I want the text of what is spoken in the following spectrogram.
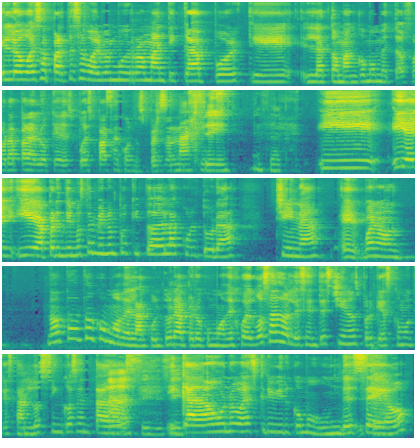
luego esa parte se vuelve muy romántica porque la toman como metáfora para lo que después pasa con los personajes. Sí, exacto. Y, y, y aprendimos también un poquito de la cultura china, eh, bueno, no tanto como de la cultura, pero como de juegos adolescentes chinos, porque es como que están los cinco sentados Ah, sí, sí, sí. y cada uno va a escribir como un deseo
